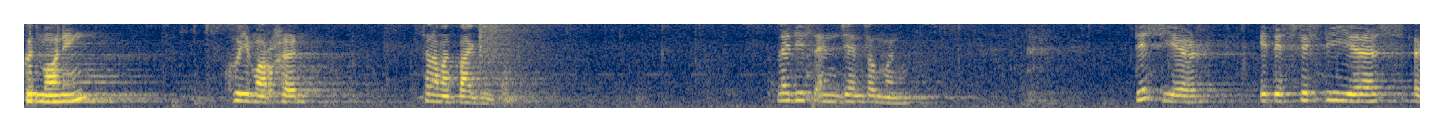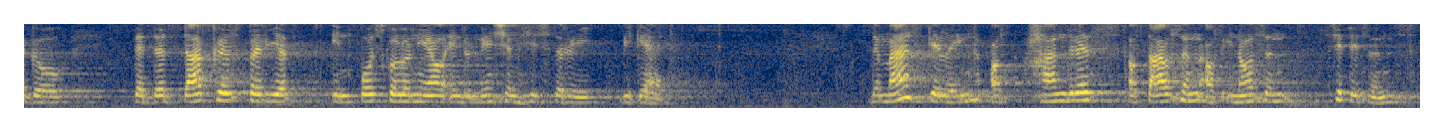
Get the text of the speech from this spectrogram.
Good morning. Goedemorgen. Selamat pagi. Ladies and gentlemen, this year it is 50 years ago that the darkest period in post-colonial Indonesian history began. The mass killing of hundreds of thousands of innocent citizens,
